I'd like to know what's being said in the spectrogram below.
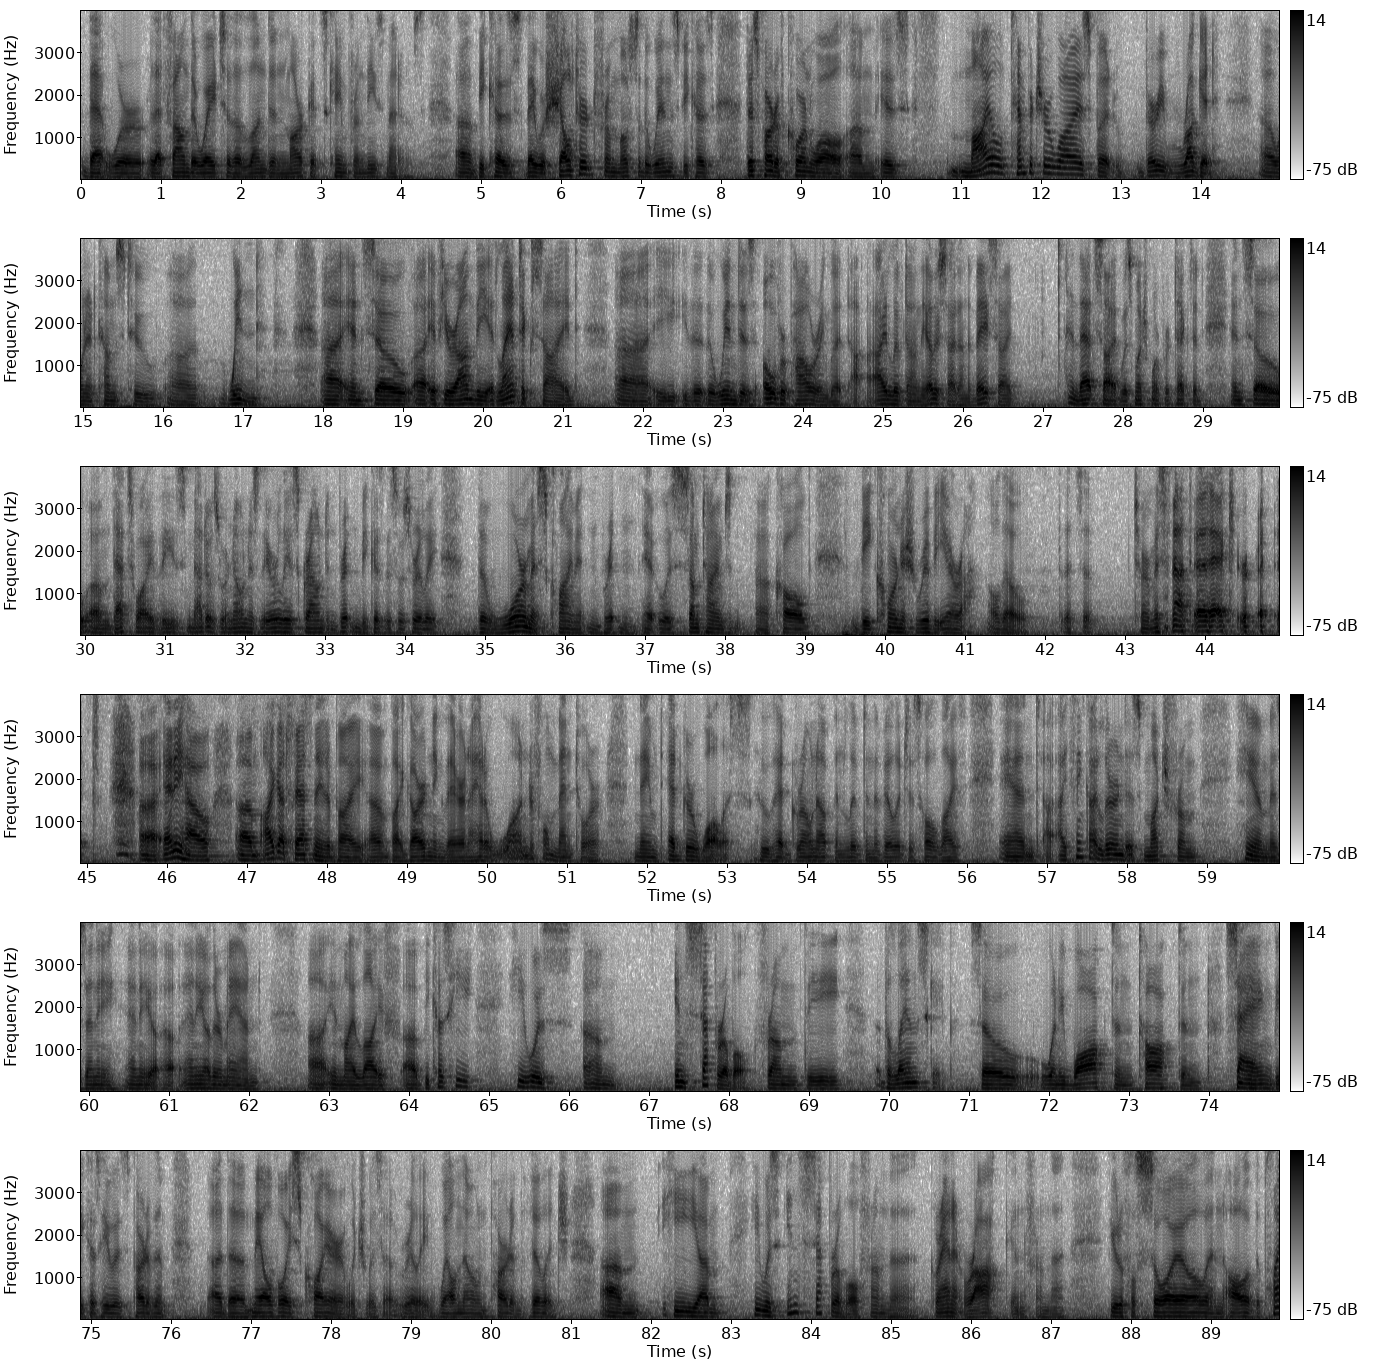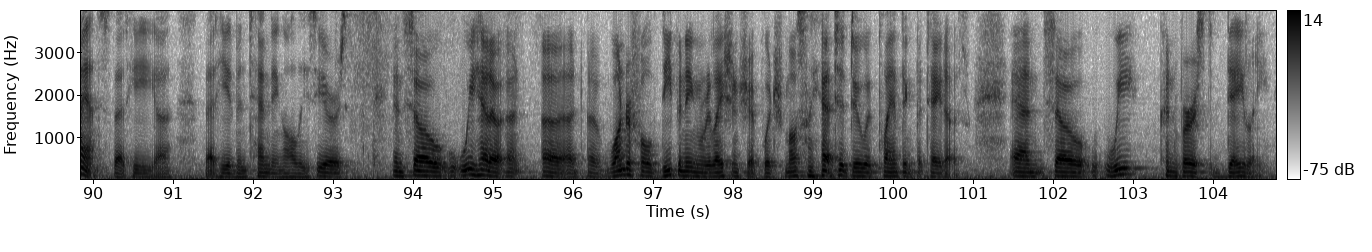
that were that found their way to the London markets came from these meadows uh, because they were sheltered from most of the winds because this part of Cornwall um, is mild temperature wise but very rugged uh, when it comes to uh, wind. Uh, and so uh, if you're on the Atlantic side, uh, the, the wind is overpowering, but I lived on the other side, on the bay side and that side was much more protected. And so um, that's why these meadows were known as the earliest ground in Britain because this was really the warmest climate in Britain. It was sometimes uh, called the Cornish Riviera, although that's a term is not that accurate. Uh, anyhow, um, I got fascinated by, uh, by gardening there, and I had a wonderful mentor named Edgar Wallace, who had grown up and lived in the village his whole life. And I think I learned as much from him as any, any, uh, any other man uh, in my life uh, because he, he was um, inseparable from the, the landscape. So when he walked and talked and sang, because he was part of the, uh, the male voice choir, which was a really well known part of the village, um, he, um, he was inseparable from the granite rock and from the beautiful soil and all of the plants that he, uh, that he had been tending all these years. And so we had a, a, a, wonderful deepening relationship, which mostly had to do with planting potatoes. And so we conversed daily.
